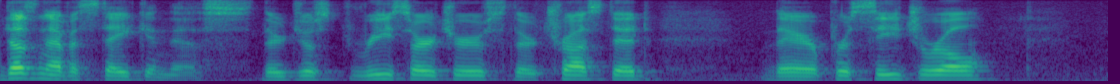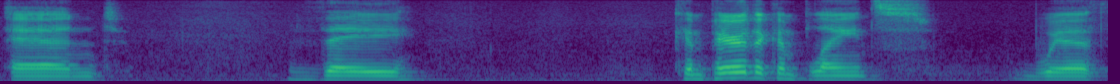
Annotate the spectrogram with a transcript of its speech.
doesn't have a stake in this. They're just researchers. They're trusted. They're procedural, and they compare the complaints with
